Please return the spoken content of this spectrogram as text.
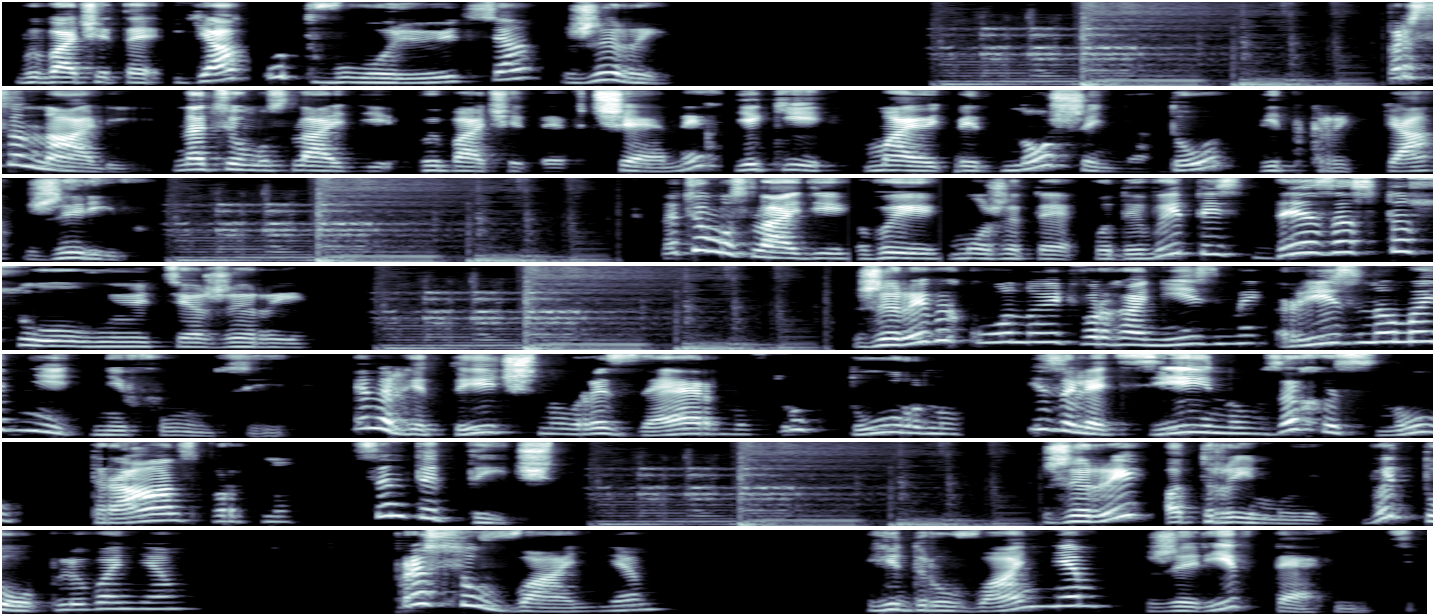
Ви бачите, як утворюються жири. Персоналії. На цьому слайді ви бачите вчених, які мають відношення до відкриття жирів. На цьому слайді ви можете подивитись, де застосовуються жири. Жири виконують в організмі різноманітні функції: енергетичну, резервну, структурну, ізоляційну, захисну, транспортну, синтетичну. Жири отримують витоплюванням, пресуванням, гідруванням жирів техніці.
